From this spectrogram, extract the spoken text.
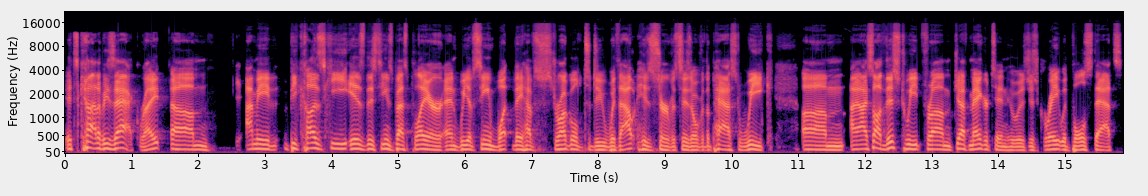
It's got to be Zach, right? Um, I mean, because he is this team's best player, and we have seen what they have struggled to do without his services over the past week. Um, I, I saw this tweet from Jeff Mangerton, who is just great with bull stats,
